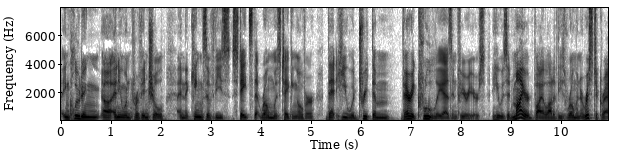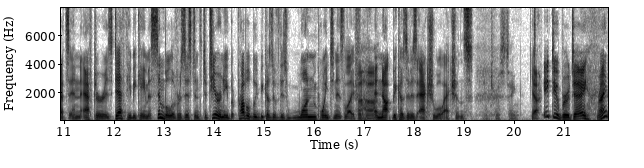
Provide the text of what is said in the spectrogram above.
including uh, anyone provincial and the kings of these states that Rome was taking over, that he would treat them very cruelly as inferiors. He was admired by a lot of these Roman aristocrats, and after his death, he became a symbol of resistance to tyranny, but probably because of this one point in his life, Uh-huh. and not because of his actual actions. Interesting. Yeah. Et tu, Brute. Uh, Right?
